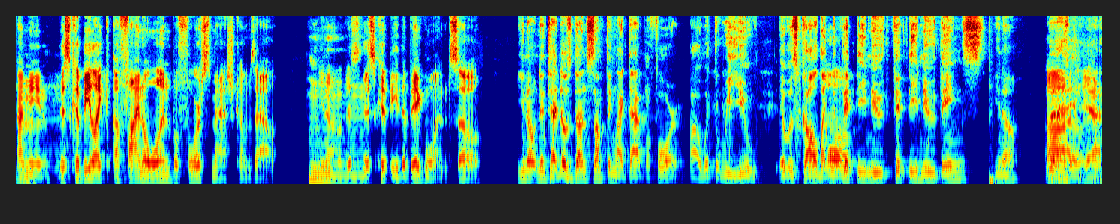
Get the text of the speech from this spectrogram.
I mean, Mm. this could be like a final one before Smash comes out. You know, this Hmm. this could be the big one. So You know, Nintendo's done something like that before uh, with the Wii U. It was called like Oh. 50 new 50 new things, you know? uh, So, yeah,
